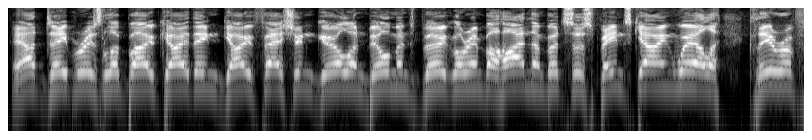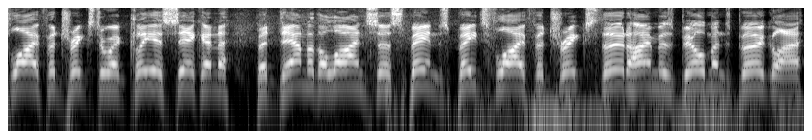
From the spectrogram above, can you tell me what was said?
Out deeper is Laboko, then Go Fashion Girl and Billman's Burglar in behind them, but suspense going well. Clear of Fly for Tricks to a clear second, but down to the line, suspense beats Fly for Tricks. Third home is Billman's Burglar,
